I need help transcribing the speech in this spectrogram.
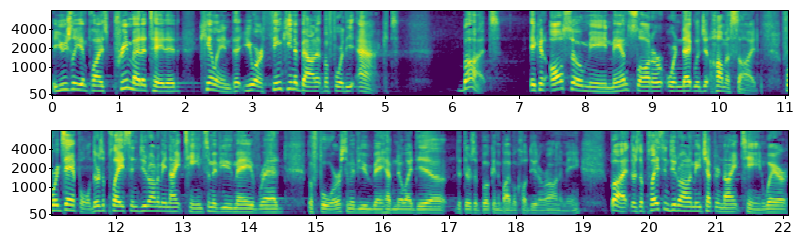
It usually implies premeditated killing, that you are thinking about it before the act. But it can also mean manslaughter or negligent homicide. For example, there's a place in Deuteronomy 19, some of you may have read before, some of you may have no idea that there's a book in the Bible called Deuteronomy. But there's a place in Deuteronomy chapter 19 where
